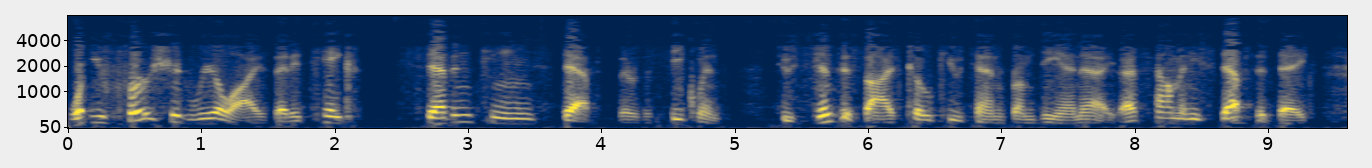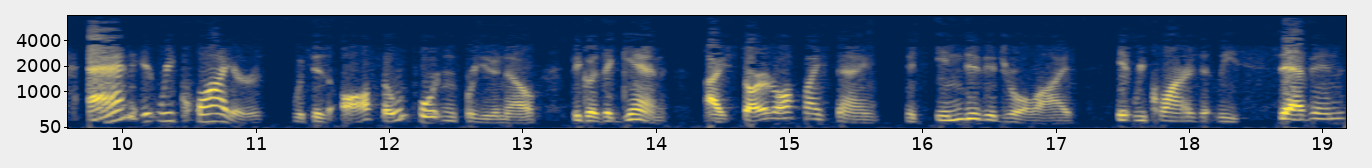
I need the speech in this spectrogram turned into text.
What you first should realize that it takes 17 steps. There's a sequence to synthesize CoQ10 from DNA. That's how many steps it takes. And it requires, which is also important for you to know, because again, I started off by saying it's individualized. It requires at least seven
